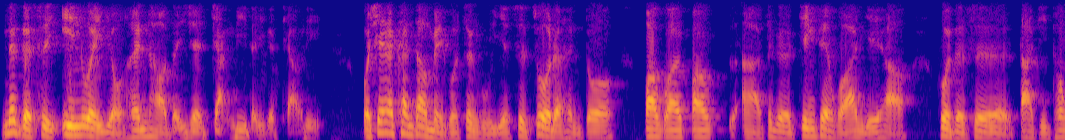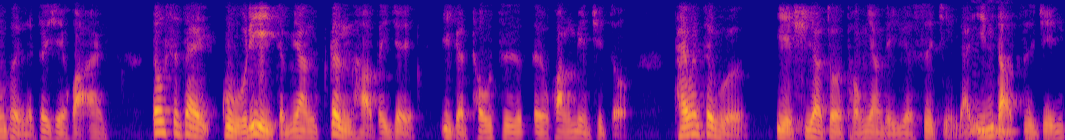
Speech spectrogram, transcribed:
那个是因为有很好的一些奖励的一个条例。我现在看到美国政府也是做了很多。包括包啊，这个晶片法案也好，或者是大吉通膨的这些法案，都是在鼓励怎么样更好的一个一个投资的方面去走。台湾政府也需要做同样的一个事情，来引导资金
